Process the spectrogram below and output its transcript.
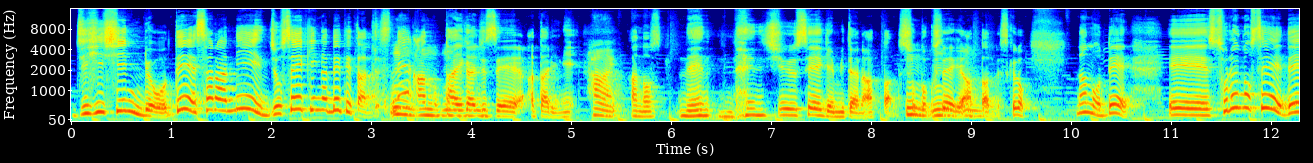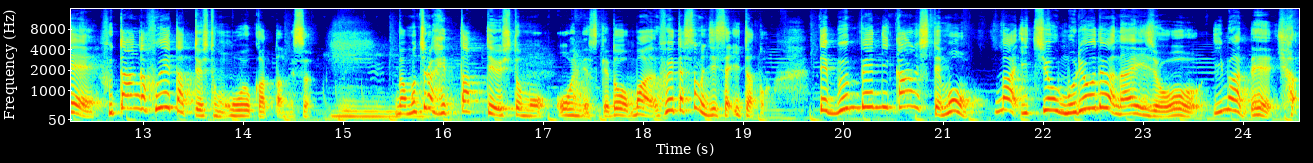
自費診療でさらに助成金が出てたんですね、うんうんうんうん。あの体外受精あたりに。はい。あの年年収制限みたいなのあったんです。所得制限あったんですけど、なので、えーそれのせいで負担が増えたっていう人も多かったんです。まあ、もちろん減ったっていう人も多いんですけど、まあ、増えた人も実際いたと。で分娩に関しても、まあ、一応無料ではない以上今でいや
